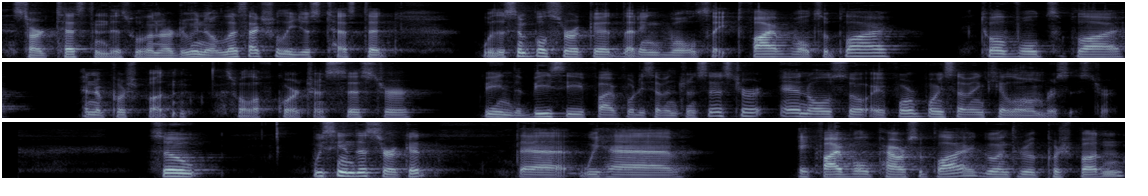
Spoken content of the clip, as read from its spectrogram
and start testing this with an Arduino, let's actually just test it with a simple circuit that involves a 5 volt supply, a 12 volt supply, and a push button, as well of course transistor being the BC547 transistor and also a 4.7 kilo ohm resistor. So we see in this circuit that we have a 5 volt power supply going through a push button,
